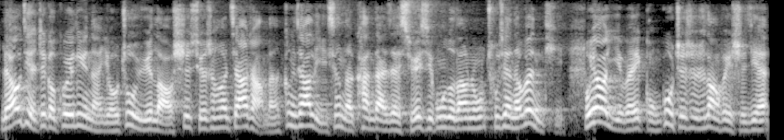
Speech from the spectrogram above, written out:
了解这个规律呢，有助于老师、学生和家长们更加理性的看待在学习工作当中出现的问题。不要以为巩固知识是浪费时间，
